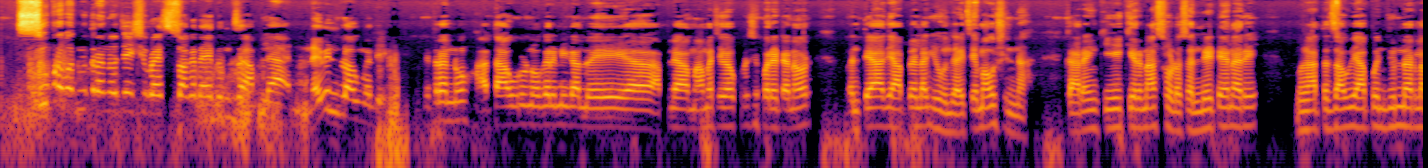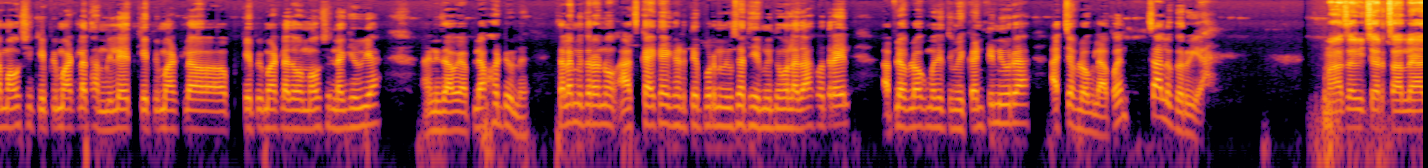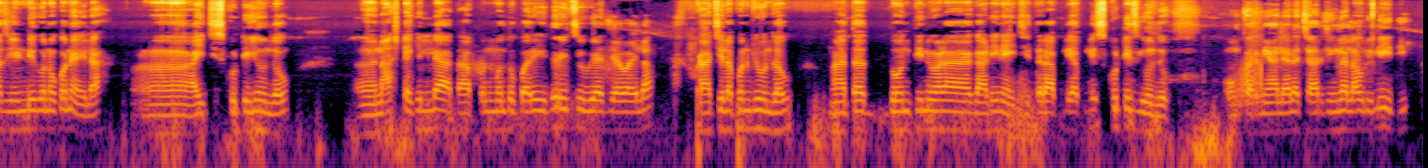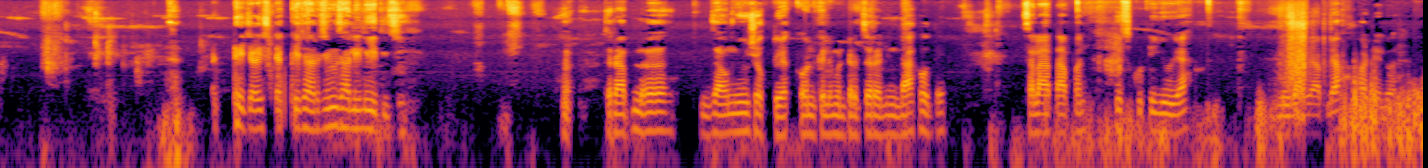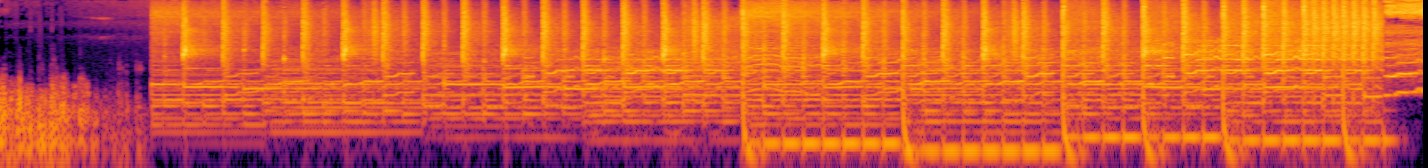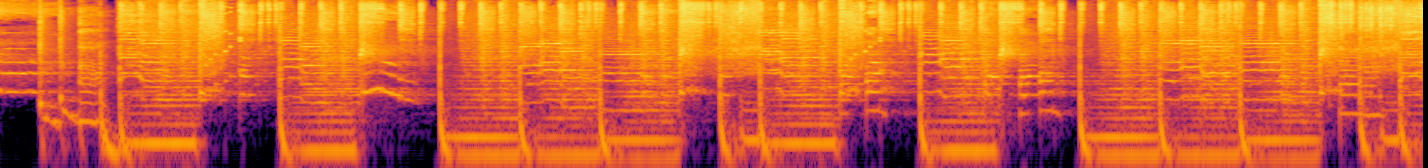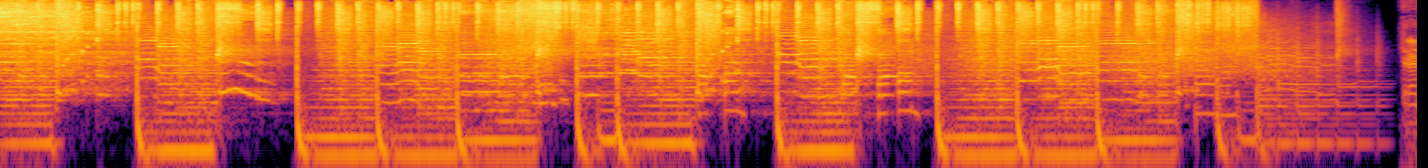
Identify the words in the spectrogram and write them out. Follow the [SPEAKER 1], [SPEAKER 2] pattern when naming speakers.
[SPEAKER 1] सुप्रभात मित्रांनो जय शिवराय. स्वागत आहे तुमचं आपल्या नवीन ब्लॉगमध्ये. मित्रांनो आता आवरून वगैरे निघालोय आपल्या मामाच्या गाव कृषी पर्यटनावर. पण त्याआधी आपल्याला घेऊन जायचंय मावशींना. कारण की किरण आज थोडासा लेट येणार आहे. मग आता जाऊया आपण जुन्नरला. मावशी केपी मार्टला थांबलेले आहेत. केपी मार्टला केपी मार्टला जाऊन मावशींना घेऊया आणि जाऊया आपल्या हॉटेलला चला मित्रांनो आज काय काय घडते पूर्ण दिवसात हे मी तुम्हाला दाखवत राहील. आपल्या ब्लॉगमध्ये तुम्ही कंटिन्यू राहा. आजच्या ब्लॉगला आपण चालू करूया. माझा विचार चाललाय आज इंडिगो नको न्यायला. आईची स्कूटी घेऊन जाऊ. नाश्ता केलेला आता आपण मग दुपारी घरीच येऊया जेवायला. प्राचीला पण घेऊन जाऊ. मग आता दोन तीन वेळा गाडी न्यायची तर आपली आपली स्कूटीच घेऊन जाऊ. ओंकारने आल्याला चार्जिंगला लावलेली आहे ती. अठ्ठेचाळीस टक्के चार्जिंग झालेली आहे तिची. तर आपलं जाऊन येऊ शकतो. एकावन्न किलोमीटरचं रनिंग दाखवते चला आता आपण ही स्कूटी घेऊया. जाऊया आपल्या हॉटेलवर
